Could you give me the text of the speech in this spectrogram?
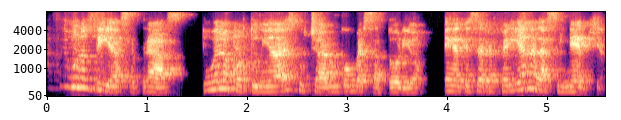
Hace unos días atrás tuve la oportunidad de escuchar un conversatorio en el que se referían a la sinergia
